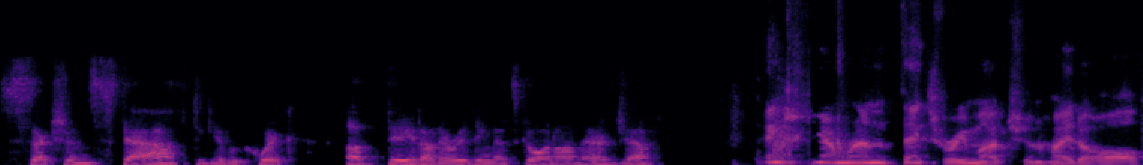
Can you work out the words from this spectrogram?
section staff to give a quick update on everything that's going on there. Jeff? Thanks, Cameron. Thanks very much, and hi to all.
